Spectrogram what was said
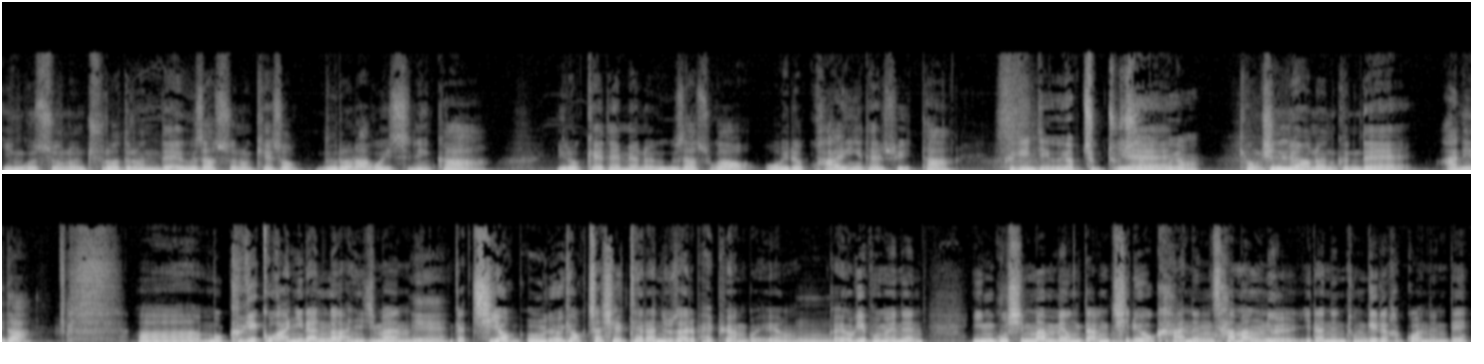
인구 수는 줄어드는데 의사 수는 계속 늘어나고 있으니까 이렇게 되면은 의사 수가 오히려 과잉이 될 수 있다. 그게 이제 의협 측 주장이고요. 예. 경실련은 근데 아니다. 아, 뭐 그게 꼭 아니라는 건 아니지만 예. 그러니까 지역 의료 격차 실태라는 조사를 발표한 거예요. 음. 그러니까 여기 보면은 인구 10만 명당 치료 가능 사망률이라는 통계를 갖고 왔는데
